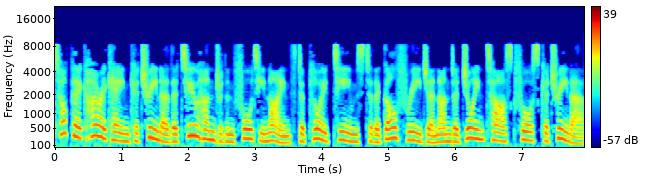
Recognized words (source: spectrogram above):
Topic Hurricane Katrina The 249th deployed teams to the Gulf region under Joint Task Force Katrina,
